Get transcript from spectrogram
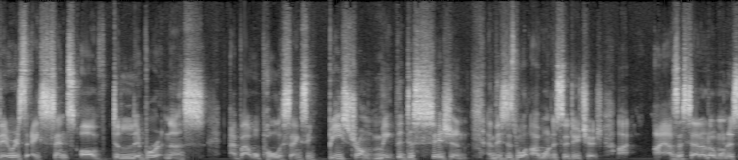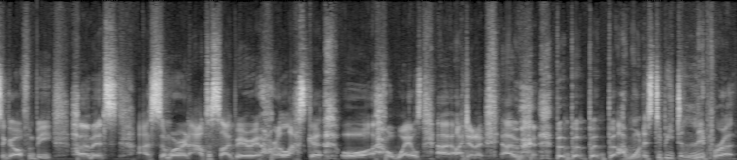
there is a sense of deliberateness about what Paul is saying, saying, be strong, make the decision. And this is what I want us to do, church. I, I, as I said, I don't want us to go off and be hermits uh, somewhere in outer Siberia or Alaska or, or Wales. Uh, I don't know. Um, but, but, but, but I want us to be deliberate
